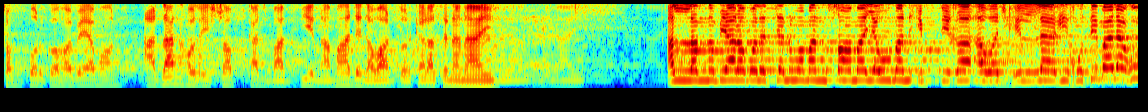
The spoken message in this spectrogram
সম্পর্ক হবে এমন। আজান হলে সব কাজ বাদ দিয়ে নামাজে যাওয়ার দরকার আছে না নাই? আল্লাহ নবী আরও বলেছেন ওমান সামা ইয়াউমান ইবতিগা ওয়াজহিল্লাহি খুতিমা লাহু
